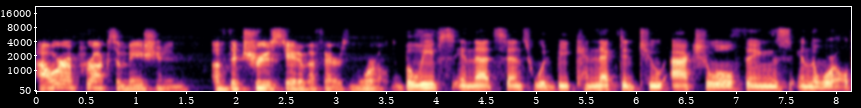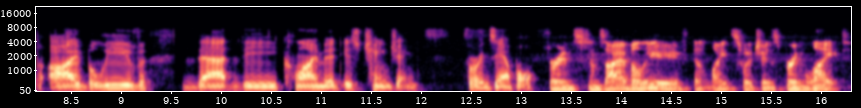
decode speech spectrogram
our approximation of the true state of affairs in the world. Beliefs, in that sense, would be connected to actual things in the world. I believe that the climate is changing, for example. For instance, I believe that light switches bring light,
